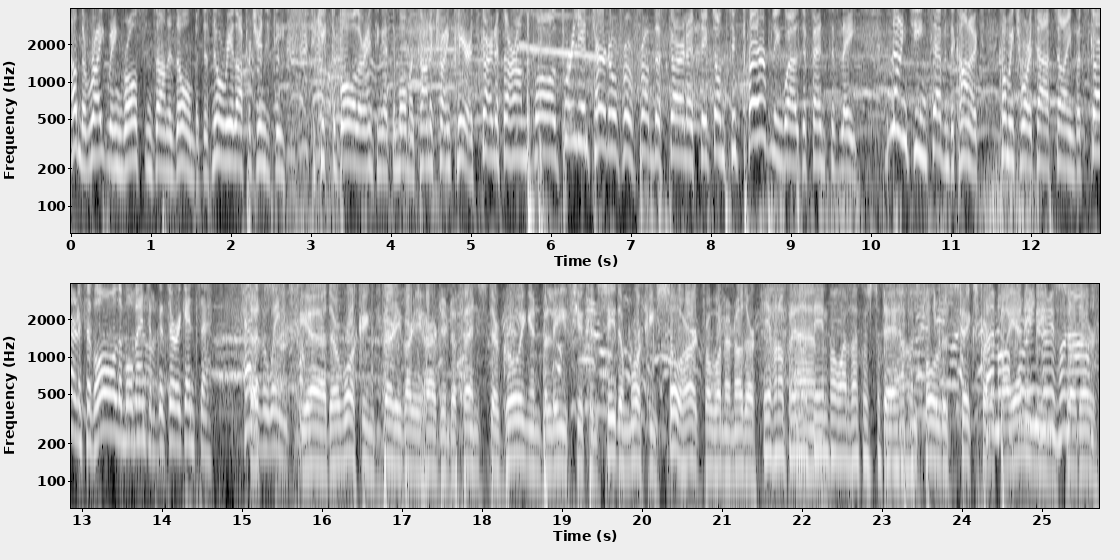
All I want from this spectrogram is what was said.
On the right wing, Ralston's on his own, but there's no real opportunity to kick the ball or anything at the moment. Connacht try and clear it. Scarlets are on the ball. Brilliant turnover from the Scarlets. They've done superbly well defensively. 19 7 to Connacht coming towards half time, but Scarlets have all the momentum because they're against a hell That's, of a wind. Yeah, they're working very, very hard in defence. They're growing in belief. You can see them working so hard for one another. Um, they haven't folded sticks for, by any means, so they're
